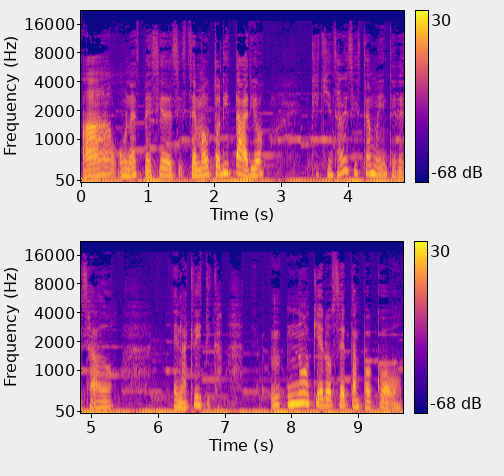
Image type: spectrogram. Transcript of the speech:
a una especie de sistema autoritario que quién sabe si está muy interesado en la crítica. No quiero ser tampoco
